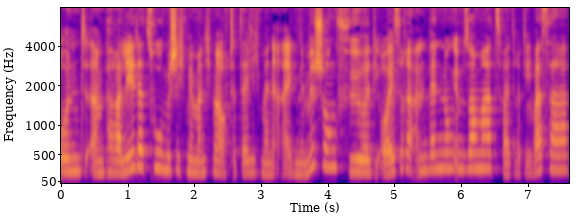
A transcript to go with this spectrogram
Und ähm, parallel dazu mische ich mir manchmal auch tatsächlich meine eigene Mischung für die äußere Anwendung im Sommer. Zwei Drittel Wasser,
